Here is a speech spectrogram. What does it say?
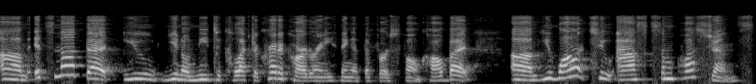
um, it's not that you, you know, need to collect a credit card or anything at the first phone call, but um, you want to ask some questions.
